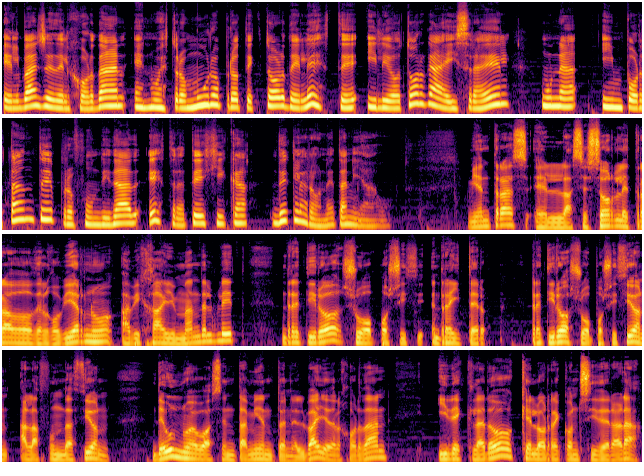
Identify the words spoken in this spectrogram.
El Valle del Jordán es nuestro muro protector del este y le otorga a Israel una importante profundidad estratégica, declaró Netanyahu. Mientras, el asesor letrado del gobierno, Abihai Mandelblit, retiró su, retiró su oposición a la fundación de un nuevo asentamiento en el Valle del Jordán y declaró que lo reconsiderará,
